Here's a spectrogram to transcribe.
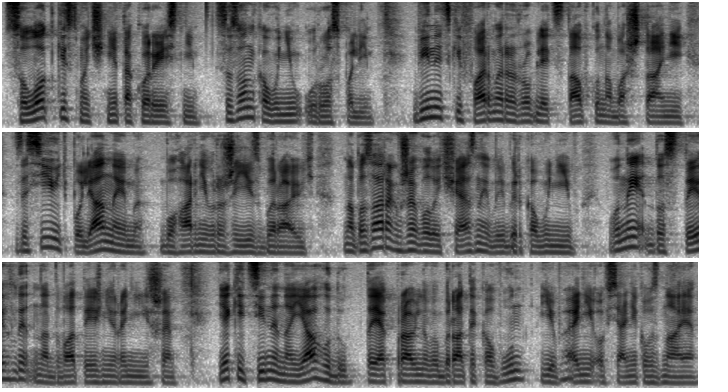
Солодкі, смачні та корисні. Сезон кавунів у розпалі. Вінницькі фермери роблять ставку на баштані, засіють поля ними, бо гарні врожаї збирають. На базарах вже величезний вибір кавунів. Вони достигли на два тижні раніше. Як і ціни на ягоду та як правильно вибирати кавун, Євгеній Овсяніков знає.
